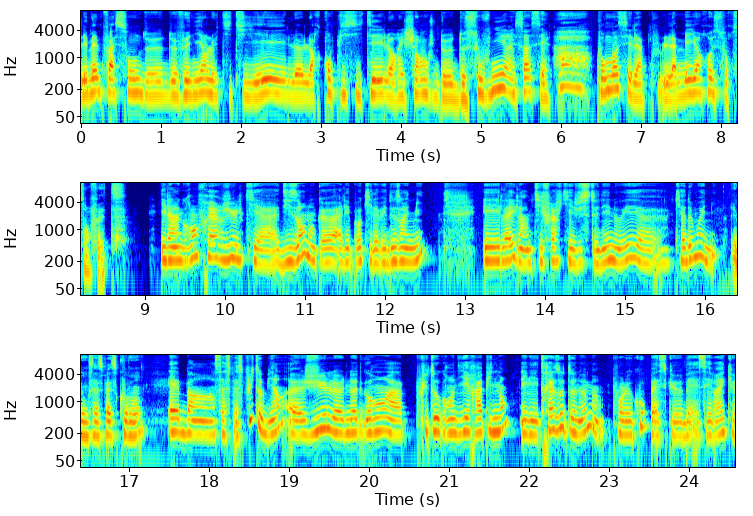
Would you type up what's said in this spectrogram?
les mêmes façons de, de venir le titiller, leur complicité, leur échange de, de souvenirs. Et ça, c'est oh, pour moi, c'est la, la meilleure ressource en fait. Il a un grand frère Jules qui a 10 ans, donc euh, à l'époque il avait 2 ans et demi. Et là il a un petit frère qui est juste né, Noé, euh, qui a 2 mois et demi. Et donc ça se passe comment? Eh ben, ça se passe plutôt bien. Euh, Jules, notre grand, a plutôt grandi rapidement. Il est très autonome pour le coup parce que ben, c'est vrai que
